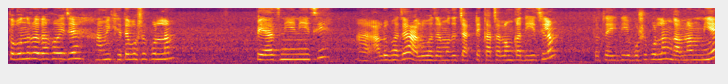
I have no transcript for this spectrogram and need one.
তো বন্ধুরা দেখো এই যে আমি খেতে বসে পড়লাম। পেঁয়াজ নিয়ে নিয়েছি আর আলু ভাজা। আলু ভাজার মধ্যে চারটে কাঁচা লঙ্কা দিয়েছিলাম। তো এই দিয়ে বসে পড়লাম। গামলাম নিয়ে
